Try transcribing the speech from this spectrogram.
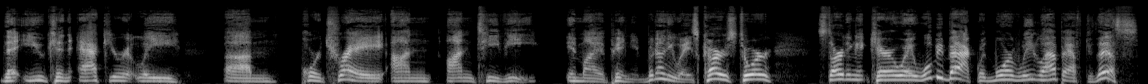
that you can accurately um, portray on on TV, in my opinion. But anyways, Cars Tour starting at Caraway. We'll be back with more of Lead Lap after this.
